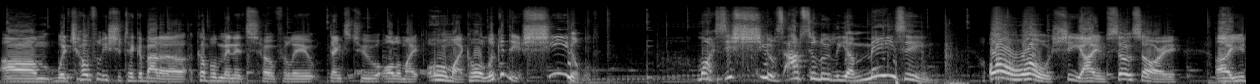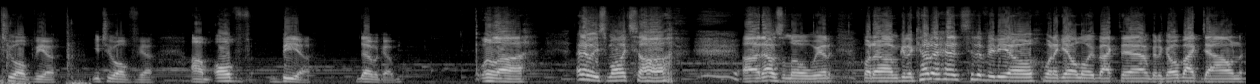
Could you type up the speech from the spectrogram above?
Um, which hopefully should take about a, a couple minutes, hopefully, thanks to all of my- Oh my god, look at this shield! Mars, this shield is absolutely amazing! Oh, whoa, she, I am so sorry. Uh, you too, Obvia. You too, Obvia. Um, beer. There we go. Well, uh, anyways, Mike, uh, uh, that was a little weird, but uh, I'm gonna cut ahead to the video when I get all the way back there. I'm gonna go back down.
